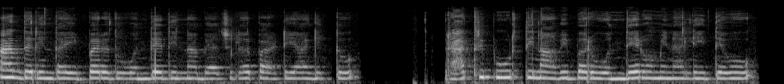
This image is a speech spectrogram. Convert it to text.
ಆದ್ದರಿಂದ ಇಬ್ಬರದು ಒಂದೇ ದಿನ ಬ್ಯಾಚುಲರ್ ಪಾರ್ಟಿ ಆಗಿತ್ತು. ರಾತ್ರಿ ಪೂರ್ತಿ ನಾವಿಬ್ಬರು ಒಂದೇ ರೂಮಿನಲ್ಲಿ ಇದ್ದೆವು.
